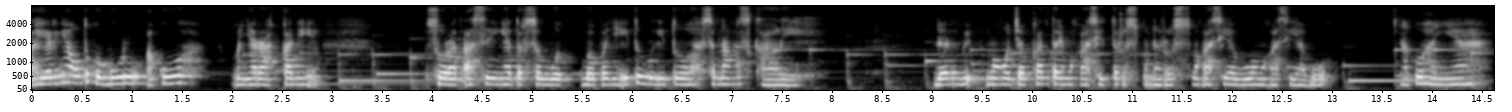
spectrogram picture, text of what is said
Akhirnya untuk keburu aku menyerahkan nih surat aslinya tersebut. Bapaknya itu begitu senang sekali dan mengucapkan terima kasih terus menerus. Makasih ya Bu, makasih ya Bu. Aku hanya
